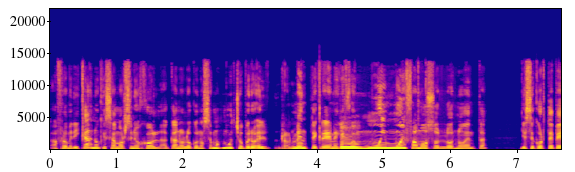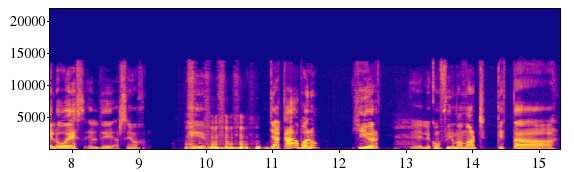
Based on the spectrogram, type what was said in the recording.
afroamericano que se llama Arsenio Hall. Acá no lo conocemos mucho, pero él realmente, créeme que fue mm. muy, muy famoso en los 90. Y ese corte de pelo es el de Arsenio Hall. Em, y acá, bueno, Hibbert eh, le confirma a March que está,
